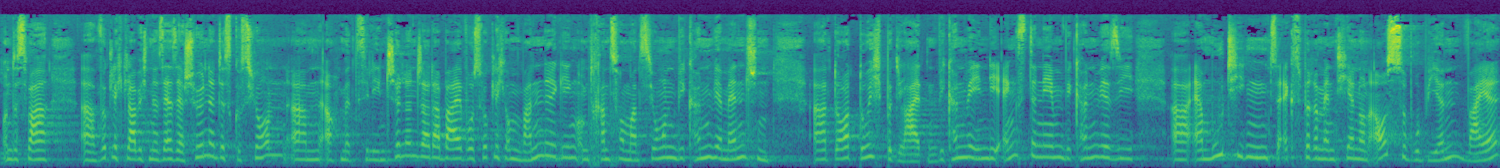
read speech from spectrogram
Und es war äh, wirklich, glaube ich, eine sehr, sehr schöne Diskussion, ähm, auch mit Celine Schillinger dabei, wo es wirklich um Wandel ging, um Transformation. Wie können wir Menschen äh, dort durchbegleiten? Wie können wir ihnen die Ängste nehmen? Wie können wir sie äh, ermutigen, zu experimentieren und auszuprobieren? Weil,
